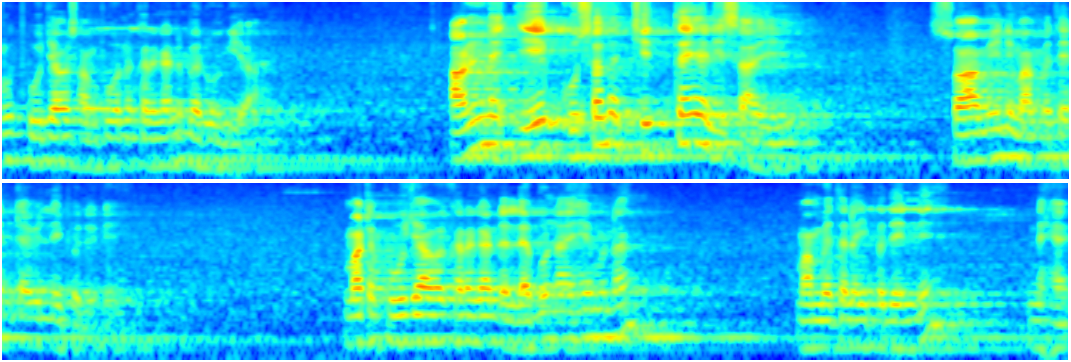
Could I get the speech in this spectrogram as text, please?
නමුත් පූජාව සම්පූර්ණ කරගන්න බැරුව ගියා. අන්න ඒ කුසල චිත්තය නිසායි ස්වාමීනි මම මෙතෙන්ට ඇවිල්ලා ඉපදුනේ. මට පූජාව කරගන්න ලැබුණා එහෙමනම් මම මෙතන ඉපදෙන්නේ නැහැ.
